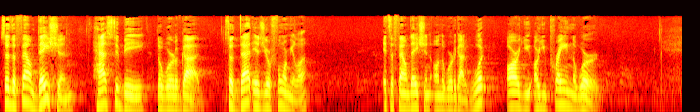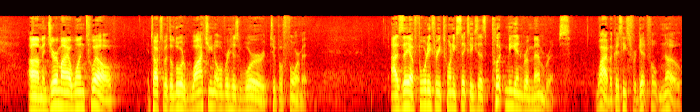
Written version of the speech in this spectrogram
So the foundation has to be the Word of God. So that is your formula. It's a foundation on the Word of God. What are you? Are you praying the Word? Um, in Jeremiah 112, it talks about the Lord watching over His Word to perform it. Isaiah 43.26, he says, Put me in remembrance. Why? Because he's forgetful? No.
